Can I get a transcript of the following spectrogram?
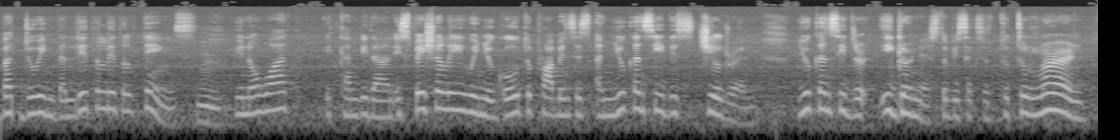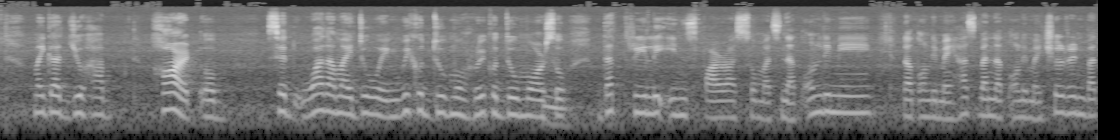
but doing the little, little things, hmm. you know what? It can be done, especially when you go to provinces and you can see these children. You can see their eagerness to be successful, to, to learn. My God, you have heart of said, what am I doing? We could do more. We could do more. So that really inspires us so much. Not only me, not only my husband, not only my children, but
